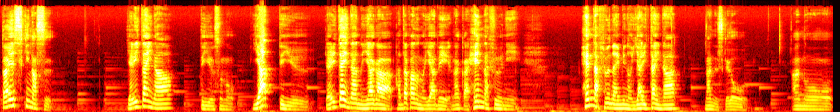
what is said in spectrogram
大好きなす、やりたいな、っていう、その、やっていう、やりたいなのやが、カタカナのやで、なんか変な風に、変な風な意味のやりたいな、なんですけど、あの、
